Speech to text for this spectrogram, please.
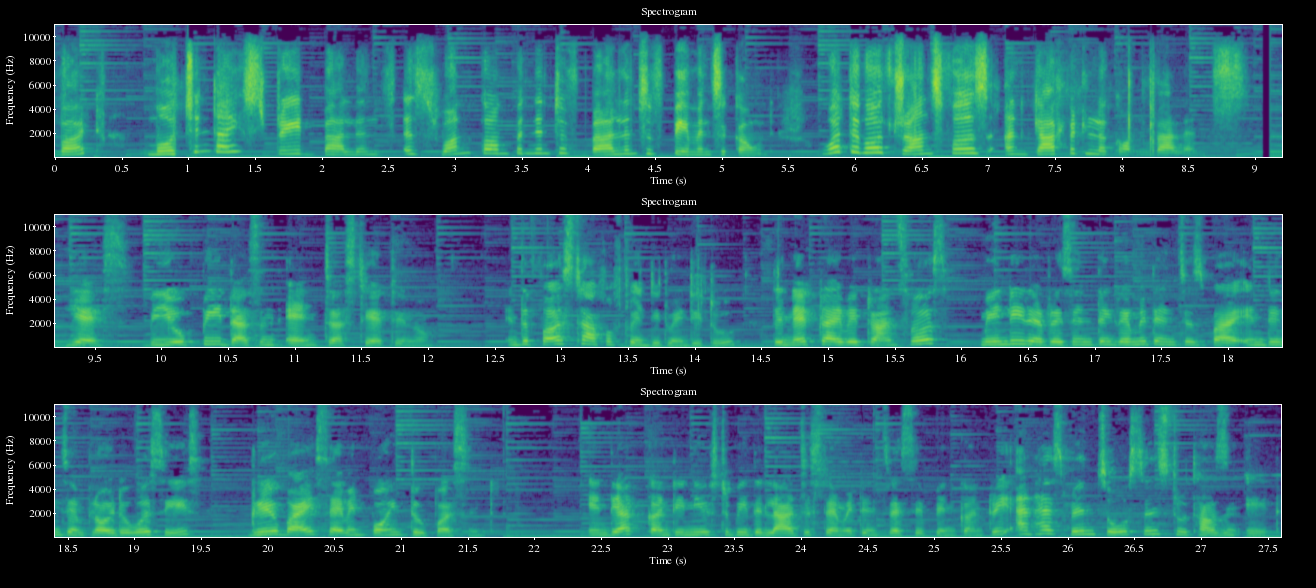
But merchandise trade balance is one component of balance of payments account. What about transfers and capital account balance? Yes, BOP doesn't end just yet, you know. In the first half of 2022, the net private transfers, mainly representing remittances by Indians employed overseas, grew by 7.2%. India continues to be the largest remittance recipient country and has been so since 2008.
